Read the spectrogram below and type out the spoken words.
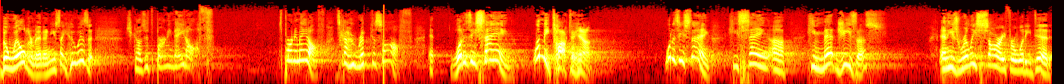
bewilderment. And you say, Who is it? She goes, It's Bernie Madoff. It's Bernie Madoff. It's the guy who ripped us off. And what is he saying? Let me talk to him. What is he saying? He's saying uh, he met Jesus and he's really sorry for what he did,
